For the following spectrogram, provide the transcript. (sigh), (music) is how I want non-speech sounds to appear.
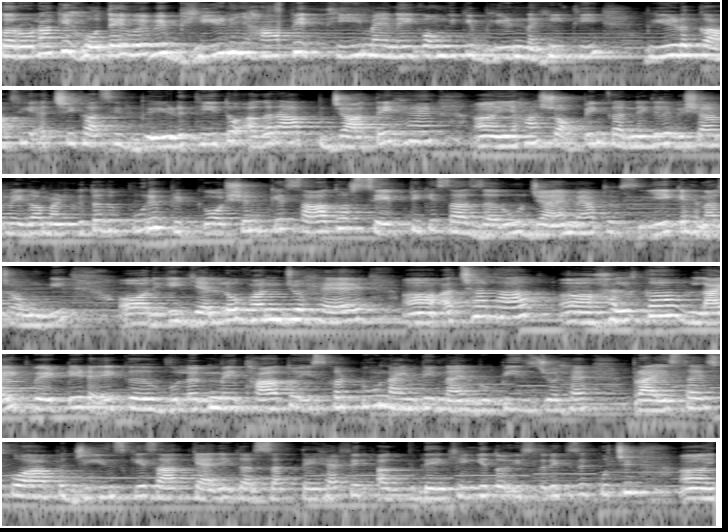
कोरोना के होते हुए भी भीड़ यहाँ पे थी मैं नहीं कहूँगी कि भीड़ नहीं थी भीड़ काफ़ी अच्छी खासी भीड़ थी तो अगर आप जाते हैं यहाँ शॉपिंग करने के लिए विशाल मेगा मंडी तो, तो पूरे प्रिकॉशन के साथ और सेफ्टी के साथ ज़रूर जाएँ मैं आपसे ये कहना चाहूँगी। और ये येल्लो वन जो है अच्छा था हल्का लाइट वेटेड एक वुलन में था तो इसका टू नाइन्टी जो है प्राइस था इसको आप जीन्स जीन्स के साथ कैरी कर सकते हैं। फिर अग, देखेंगे तो इस तरीके से कुछ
